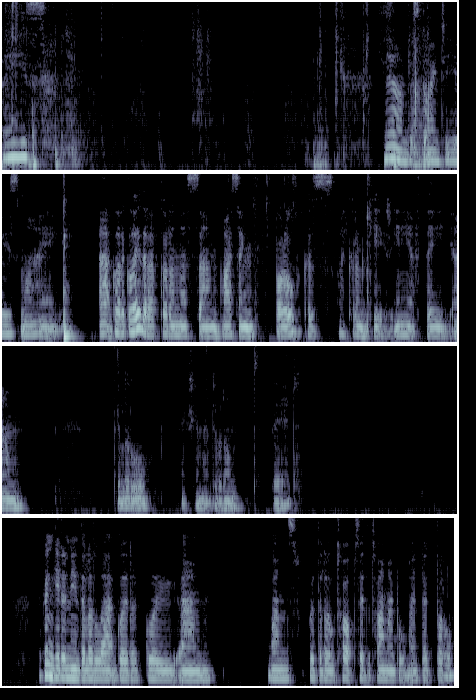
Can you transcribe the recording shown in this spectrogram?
these. Now I'm just going to use my art glitter glue that I've got on this um, icing bottle because I couldn't get any of the um, the little, actually I might do it on that. I couldn't get any of the little art glitter glue um, ones with the little tops at the time I bought my big bottle.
